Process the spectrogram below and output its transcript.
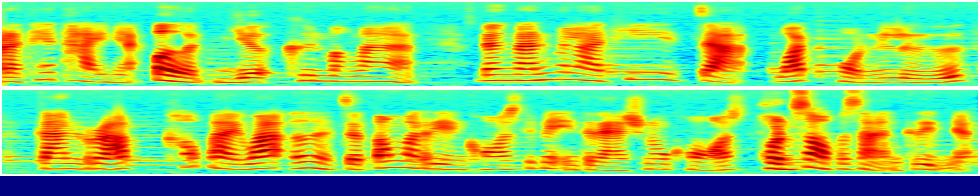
ประเทศไทยเนี่ยเปิดเยอะขึ้นมาก ๆดังนั้นเวลาที่จะวัดผลหรือการรับเข้าไปว่าเออจะต้องมาเรียนคอร์สที่เป็น international course ผลสอบภาษาอังกฤษเนี่ย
